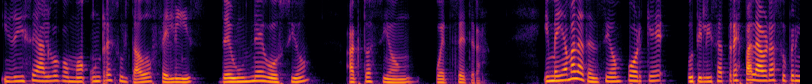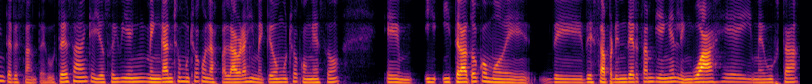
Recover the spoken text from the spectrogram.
y dice algo como un resultado feliz de un negocio, actuación o etcétera. Y me llama la atención porque utiliza tres palabras súper interesantes. Ustedes saben que yo soy bien, me engancho mucho con las palabras y me quedo mucho con eso. Em, y, trato como de, desaprender también el lenguaje y me gusta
